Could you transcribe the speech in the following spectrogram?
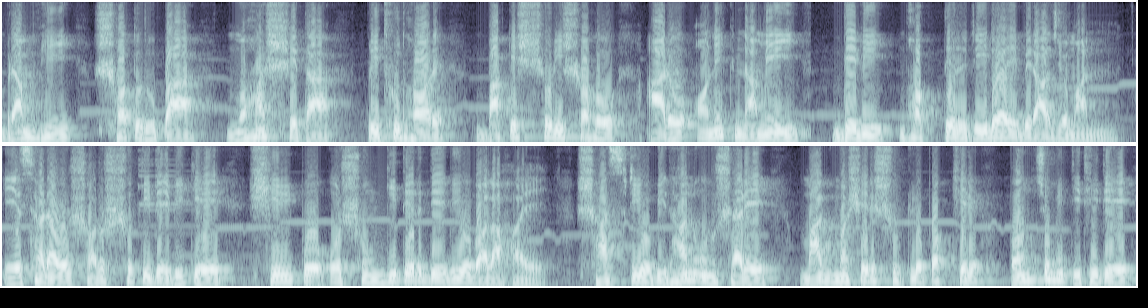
ব্রাহ্মী, শতরূপা, মহাশ্বেতা, পৃথুধর বাকেশ্বরী সহ আরও অনেক নামেই দেবী ভক্তের হৃদয়ে বিরাজমান। এছাড়াও সরস্বতী দেবীকে শিল্প ও সঙ্গীতের দেবীও বলা হয়। শাস্ত্রীয় বিধান অনুসারে মাঘ মাসের শুক্লপক্ষের পঞ্চমী তিথিতে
